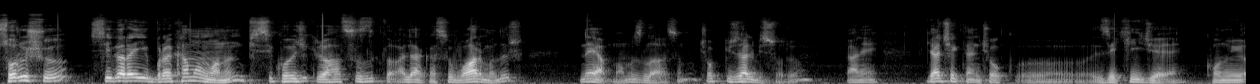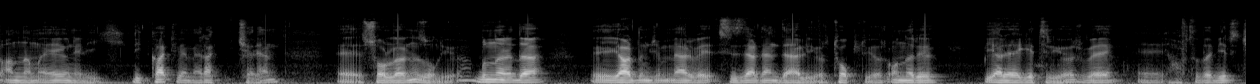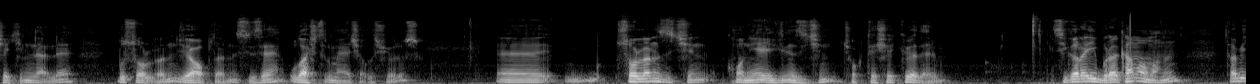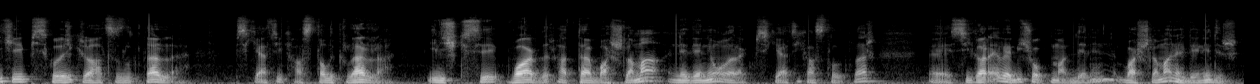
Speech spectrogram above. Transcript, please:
Soru şu, sigarayı bırakamamanın psikolojik rahatsızlıkla alakası var mıdır? Ne yapmamız lazım? Çok güzel bir soru. Yani gerçekten çok e, zekice, konuyu anlamaya yönelik, dikkat ve merak içeren e, sorularınız oluyor. Bunları da e, yardımcım Merve sizlerden değerliyor, topluyor, onları bir araya getiriyor ve e, haftada bir çekimlerle bu soruların cevaplarını size ulaştırmaya çalışıyoruz. Ee, sorularınız için, konuya ilginiz için çok teşekkür ederim. Sigarayı bırakamamanın tabii ki psikolojik rahatsızlıklarla, psikiyatrik hastalıklarla ilişkisi vardır. Hatta başlama nedeni olarak psikiyatrik hastalıklar e, sigara ve birçok maddenin başlama nedenidir.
